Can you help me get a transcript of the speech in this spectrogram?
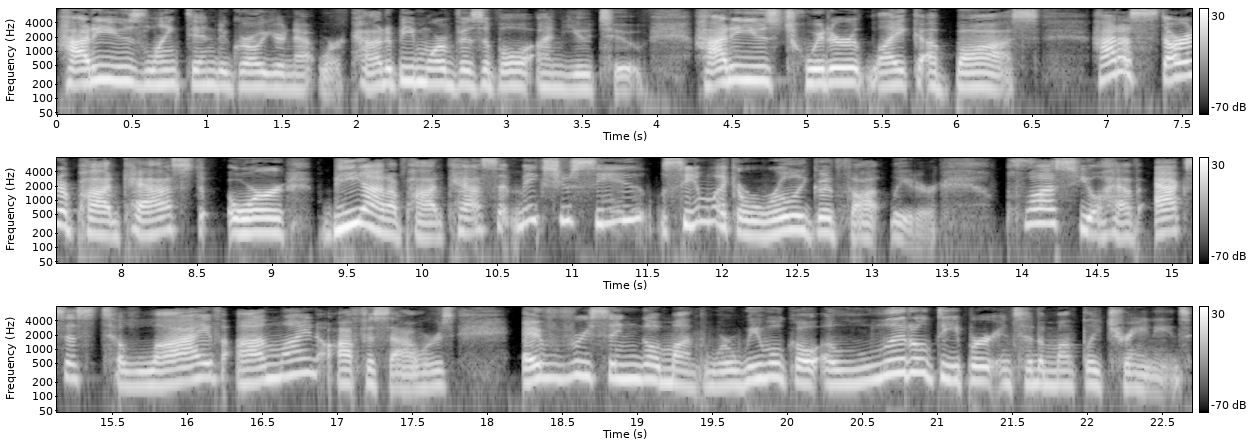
how to use LinkedIn to grow your network, how to be more visible on YouTube, how to use Twitter like a boss, how to start a podcast or be on a podcast that makes you seem, seem like a really good thought leader. Plus, you'll have access to live online office hours every single month where we will go a little deeper into the monthly trainings.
